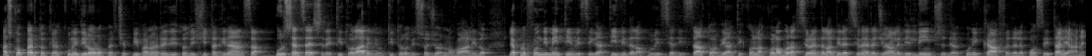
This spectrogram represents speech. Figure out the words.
ha scoperto che alcuni di loro percepivano il reddito di cittadinanza pur senza essere titolari di un titolo di soggiorno valido. Gli approfondimenti investigativi della Polizia di Stato, avviati con la collaborazione della direzione regionale dell'Inps, di alcuni CAF e delle poste italiane,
